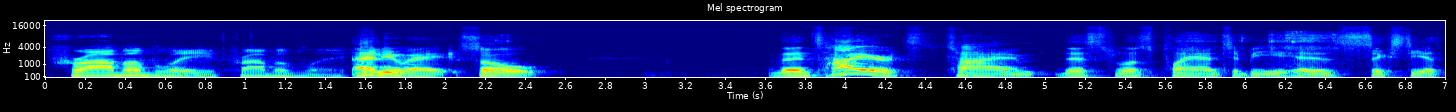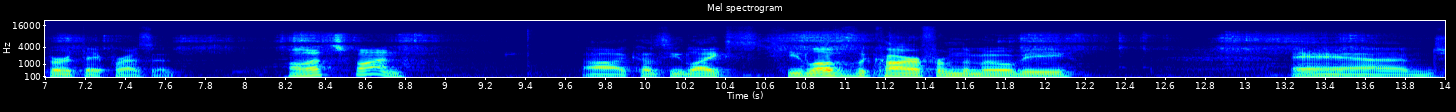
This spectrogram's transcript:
probably, probably. Anyway, so the entire time this was planned to be his 60th birthday present Oh, that's fun. because he likes he loves the car from the movie, and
